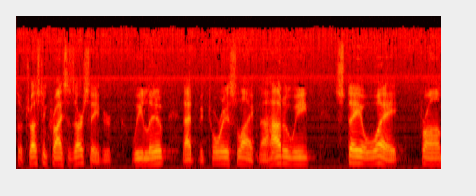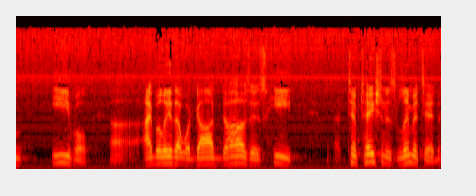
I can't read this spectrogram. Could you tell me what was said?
So, trusting Christ as our Savior, we live that victorious life. Now, how do we stay away from evil? Uh, I believe that what God does is He, temptation is limited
